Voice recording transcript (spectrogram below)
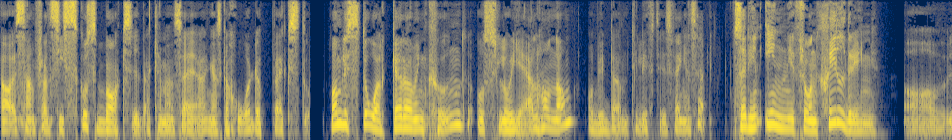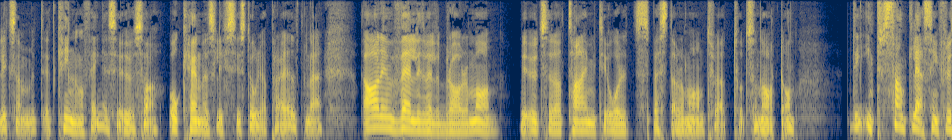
ja, San Franciscos baksida kan man säga, en ganska hård uppväxt. Hon blir stalkad av en kund och slår ihjäl honom och blir dömd till livstidsfängelse. Så det är en inifrån skildring av liksom ett, ett kvinnofängelse i USA och hennes livshistoria parallellt med det. Ja, det är en väldigt, väldigt bra roman. Vi utsedd av Time till årets bästa roman, tror jag, 2018. Det är intressant läsning för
